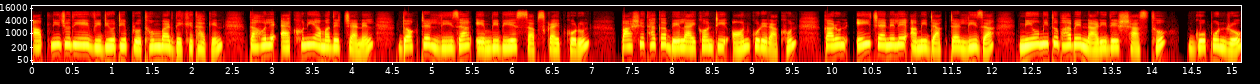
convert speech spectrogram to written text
আপনি যদি এই ভিডিওটি প্রথমবার দেখে থাকেন, তাহলে এখনই আমাদের channel doctor Liza MBBS subscribe করুন, পাশে থাকা বেল আইকনটি অন করে রাখুন, কারণ এই চ্যানেলে আমি ডাক্তার লিজা নিয়মিতভাবে নারীদের স্বাস্থ্য, গোপন রোগ,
